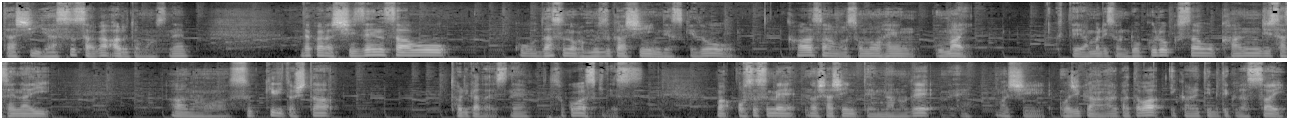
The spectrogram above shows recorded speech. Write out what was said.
出しやすさがあると思うんですね。だから自然さをこう出すのが難しいんですけど河原さんはその辺うまいくてあまりその66さを感じさせないあのすっきりとした撮り方ですね。そこが好きです。まあおすすめの写真展なのでもしお時間ある方は行かれてみてください。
